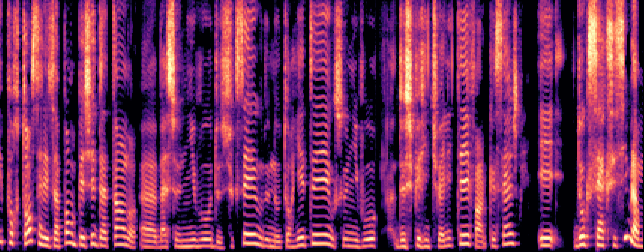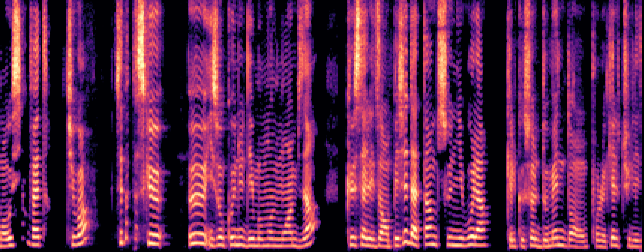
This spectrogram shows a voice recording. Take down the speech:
et pourtant, ça les a pas empêchés d'atteindre, heu, bah, ce niveau de succès ou de notoriété ou ce niveau de spiritualité», enfin, que sais-je et donc c'est accessible à moi aussi, en fait, tu vois? C'est pas parce que eux ils ont connu des moments de moins bien que ça les a empêchés d'atteindre ce niveau-là, quel que soit le domaine pour lequel tu les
